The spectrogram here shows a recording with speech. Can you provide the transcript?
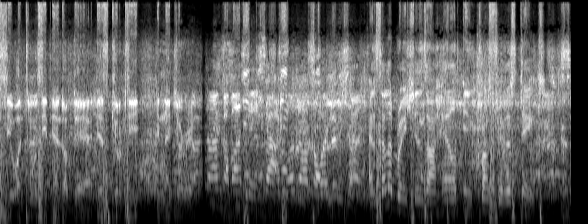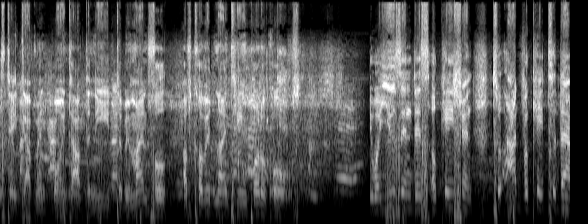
see, until we see the end of the insecurity in Nigeria. And celebrations are held in Cross River State. The state government point out the need to be mindful of COVID-19 protocols. We were using this occasion to advocate to them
